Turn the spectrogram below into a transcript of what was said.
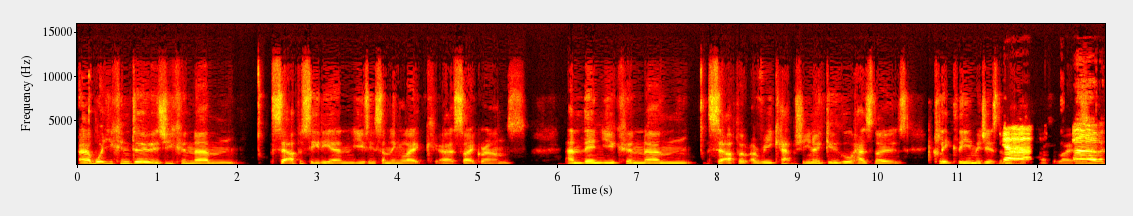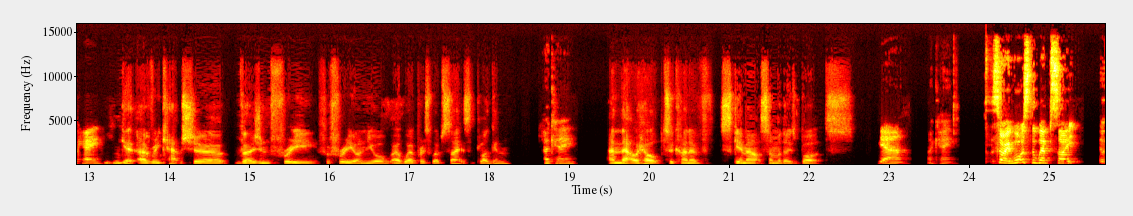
Uh, what you can do is you can um, set up a CDN using something like uh, SiteGrounds, and then you can um, set up a, a reCAPTCHA. You know, Google has those click the images that traffic. Oh, okay. you can get a reCAPTCHA version free for free on your uh, WordPress website. It's a plugin, Okay. and that will help to kind of skim out some of those bots. Yeah. Okay. Sorry, what was the website uh,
